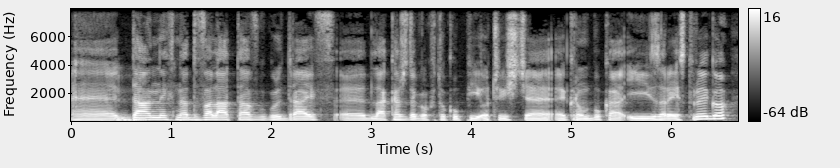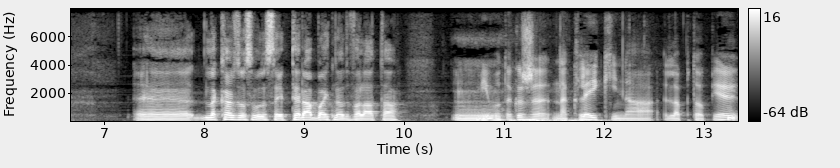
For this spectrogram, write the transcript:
e, mhm. danych na dwa lata w Google Drive e, dla każdego, kto kupi oczywiście Chromebooka i zarejestruje go. Dla każdej osoby dostaje terabajt na dwa lata Mm. Mimo tego, że naklejki na laptopie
